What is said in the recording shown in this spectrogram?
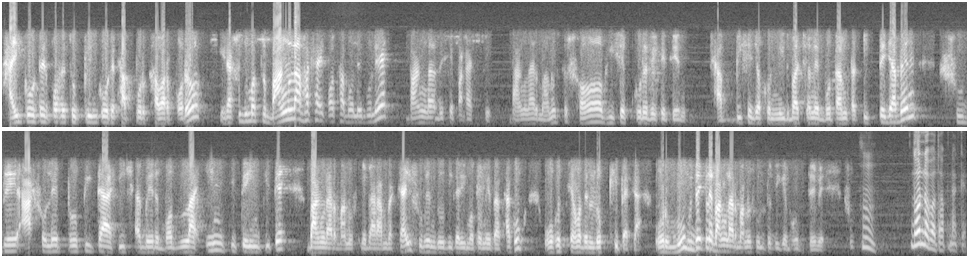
হাইকোর্টের পরে সুপ্রিম কোর্টে থাপ্পড় খাওয়ার পরেও এরা শুধুমাত্র বাংলা ভাষায় কথা বলে বলে বাংলাদেশে পাঠাচ্ছে। বাংলার মানুষ তো সব হিসেব করে রেখেছেন। ছাব্বিশে যখন নির্বাচনে বোতামটা টিপতে যাবেন সুদে আসলে প্রতিটা হিসাবের বদলা ইঞ্চিতে ইঞ্চিতে বাংলার মানুষ নেবে। আর আমরা চাই শুভেন্দু অধিকারী মতো নেতা থাকুক, ও হচ্ছে আমাদের লক্ষ্মী পেঁচা। ওর মুখ দেখলে বাংলার মানুষ উল্টো দিকে ভোট দেবে। ধন্যবাদ আপনাকে।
